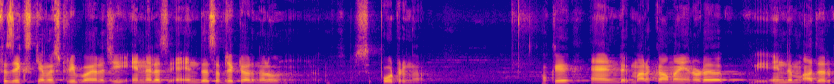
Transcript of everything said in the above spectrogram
ஃபிசிக்ஸ் கெமிஸ்ட்ரி பயாலஜி என்ன லெஸ் எந்த சப்ஜெக்டாக இருந்தாலும் போட்டுருங்க. ஓகே அண்ட் மறக்காமல் என்னோட இந்த அதர்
